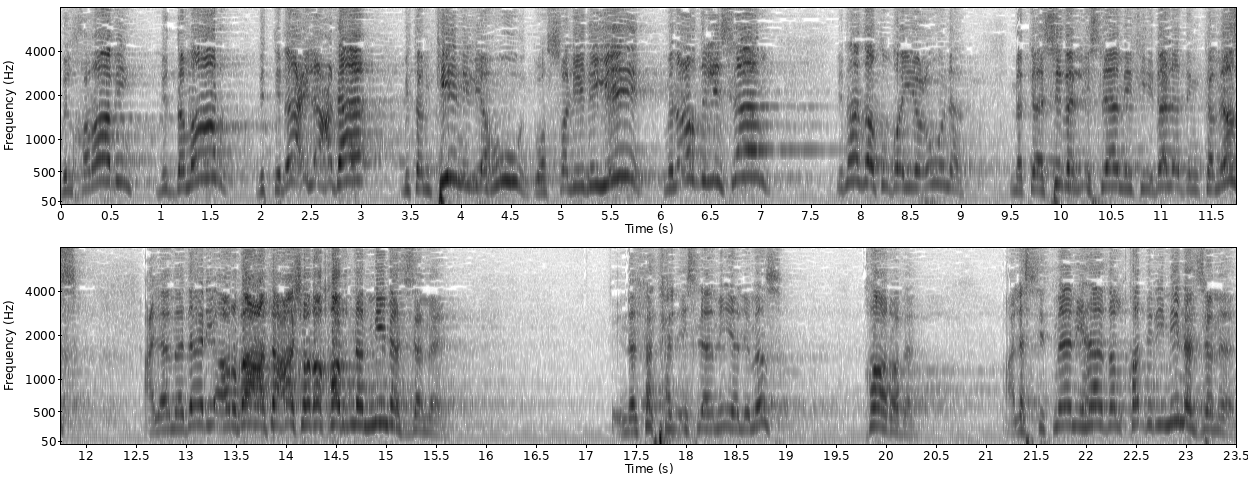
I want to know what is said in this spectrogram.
بالخراب بالدمار باتباع الأعداء بتمكين اليهود والصليبيين من أرض الإسلام؟ لماذا تضيعون مكاسب الإسلام في بلد كمصر على مدار أربعة عشر قرنا من الزمان؟ فإن الفتح الإسلامي لمصر قارب على استتمام هذا القدر من الزمان.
